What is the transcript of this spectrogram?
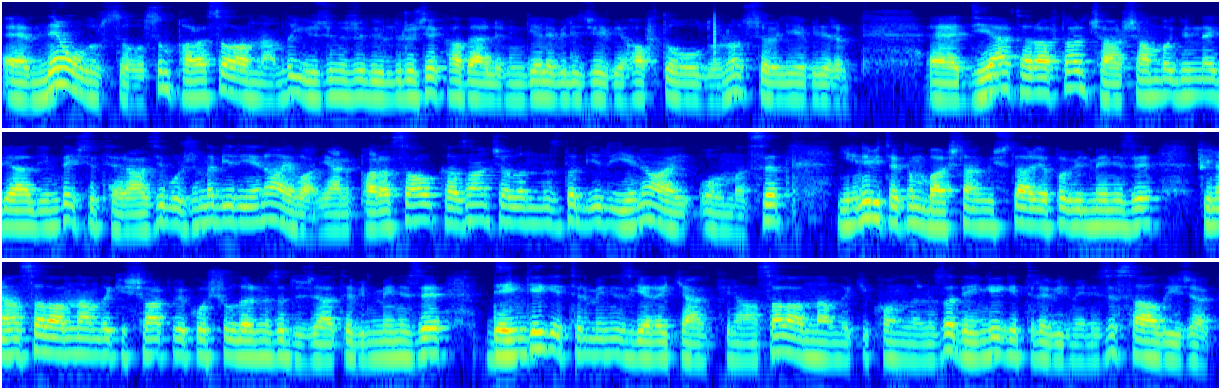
E, ne olursa olsun parasal anlamda yüzünüzü güldürecek haberlerin gelebileceği bir hafta olduğunu söyleyebilirim. Ee, diğer taraftan çarşamba gününe geldiğimde işte terazi burcunda bir yeni ay var. Yani parasal kazanç alanınızda bir yeni ay olması yeni bir takım başlangıçlar yapabilmenizi, finansal anlamdaki şart ve koşullarınızı düzeltebilmenizi, denge getirmeniz gereken finansal anlamdaki konularınıza denge getirebilmenizi sağlayacak.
